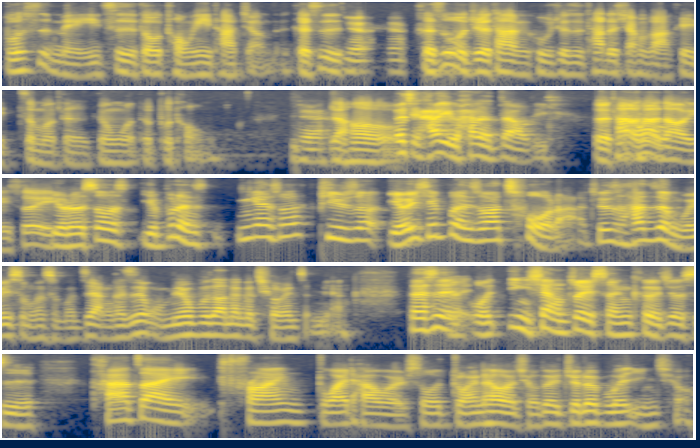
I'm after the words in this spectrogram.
不是每一次都同意他讲的，可是 yeah, yeah. 可是我觉得他很酷，就是他的想法可以这么的跟我的不同。Yeah, 然后而且还有他的道理。对，他有他的道理，所以有的时候也不能，应该说，譬如说，有一些不能说他错啦，就是他认为什么什么这样，可是我们又不知道那个球员怎么样。但是我印象最深刻就是他在 Prime Dwight Howard 说 Dwight Howard 球队绝对不会赢球，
